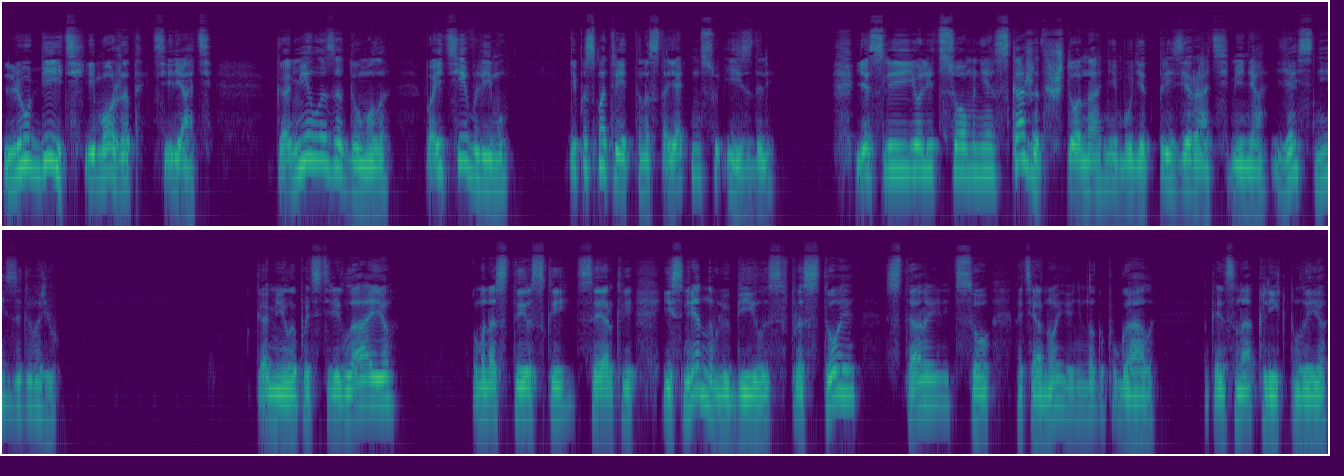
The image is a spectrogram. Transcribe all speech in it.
любить и может терять. Камила задумала пойти в Лиму и посмотреть на настоятельницу издали. Если ее лицо мне скажет, что она не будет презирать меня, я с ней заговорю. Камила подстерегла ее в монастырской церкви и смиренно влюбилась в простое старое лицо, хотя оно ее немного пугало. Наконец она окликнула ее.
